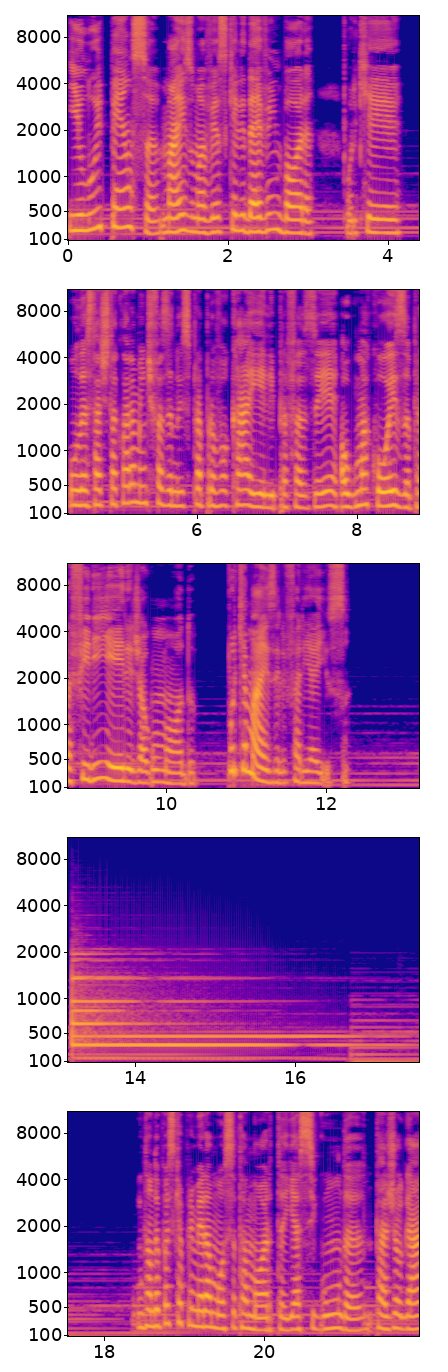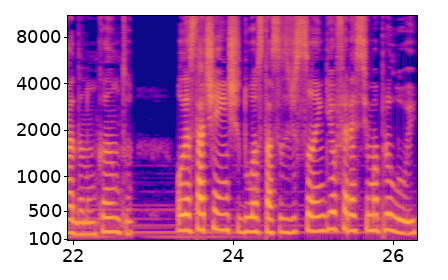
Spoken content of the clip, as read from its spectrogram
E o Louis pensa, mais uma vez, que ele deve ir embora, porque o Lestat está claramente fazendo isso para provocar ele, para fazer alguma coisa, para ferir ele de algum modo. Por que mais ele faria isso? Então, depois que a primeira moça tá morta e a segunda tá jogada num canto, o Lestat enche duas taças de sangue e oferece uma pro Louis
